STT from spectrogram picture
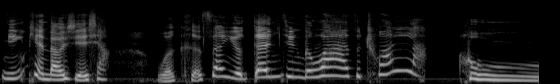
明天到学校，我可算有干净的袜子穿了，呼。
